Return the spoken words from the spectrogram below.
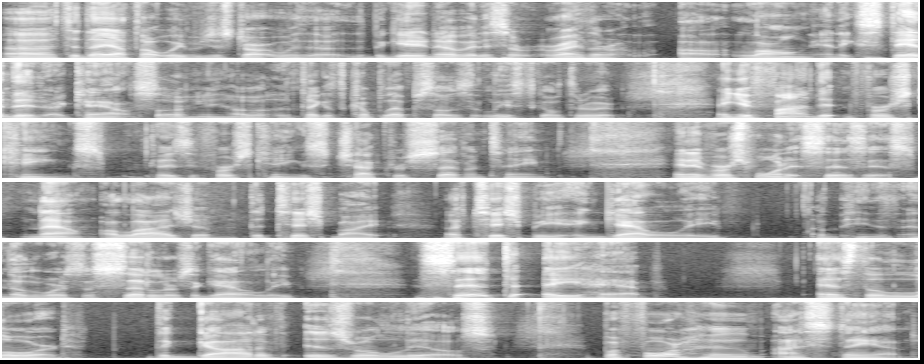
uh, today I thought we would just start with uh, the beginning of it. It's a rather uh, long and extended account, so you know it'll take us a couple episodes at least to go through it. And you find it in First Kings. Okay, it's First Kings chapter 17. And in verse 1 it says this Now Elijah the Tishbite of Tishbe in Gilead, in other words, the settlers of Gilead, said to Ahab, As the Lord, the God of Israel, lives, before whom I stand,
